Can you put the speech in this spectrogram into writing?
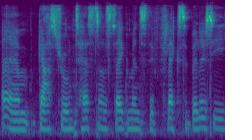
um, gastrointestinal segments, the flexibility,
